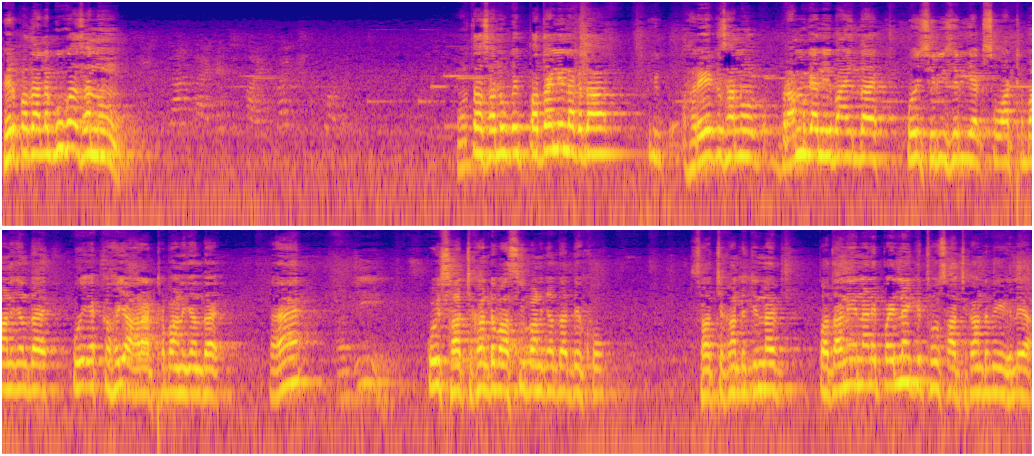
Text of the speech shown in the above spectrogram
ਫਿਰ ਪਤਾ ਲੱਗੂਗਾ ਸਾਨੂੰ। ਹੁਣ ਤਾਂ ਸਾਨੂੰ ਕੋਈ ਪਤਾ ਹੀ ਨਹੀਂ ਲੱਗਦਾ ਹਰੇਕ ਸਾਨੂੰ ਬ੍ਰਹਮ ਗਿਆਨੀ ਬਣ ਜਾਂਦਾ ਹੈ, ਕੋਈ ਸ੍ਰੀ ਸ੍ਰੀ 108 ਬਣ ਜਾਂਦਾ ਹੈ, ਕੋਈ 1008 ਬਣ ਜਾਂਦਾ ਹੈ? ਹਾਂਜੀ। ਕੋਈ ਸੱਚਖੰਡ ਵਾਸੀ ਬਣ ਜਾਂਦਾ ਦੇਖੋ। ਸੱਚਖੰਡ ਜਿੰਨਾ ਪਤਾ ਨਹੀਂ ਇਹਨਾਂ ਨੇ ਪਹਿਲਾਂ ਹੀ ਕਿੱਥੋਂ ਸੱਚਖੰਡ ਵੇਖ ਲਿਆ।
